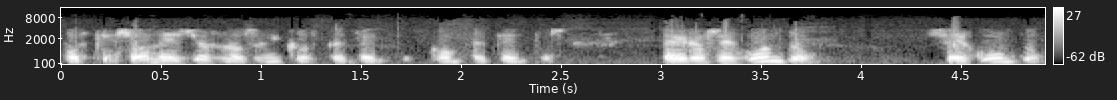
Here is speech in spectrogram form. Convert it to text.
porque son ellos los únicos competentes. Pero segundo, segundo,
